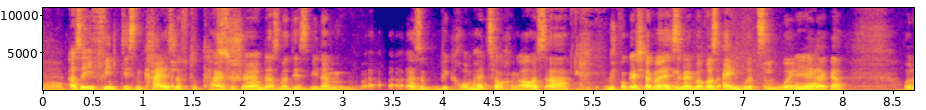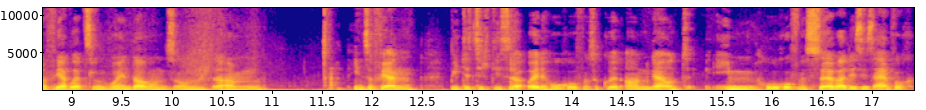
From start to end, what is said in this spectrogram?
Wow. Also ich finde diesen Kreislauf total Super. schön, dass man das wieder, also wir kommen halt Sachen aus auch, logischerweise, wenn wir was einwurzeln wollen ja. wieder, gell? oder verwurzeln wollen da uns und ähm, insofern bietet sich dieser alte Hochofen so gut an. Gell? Und im Hochofen selber, das ist einfach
